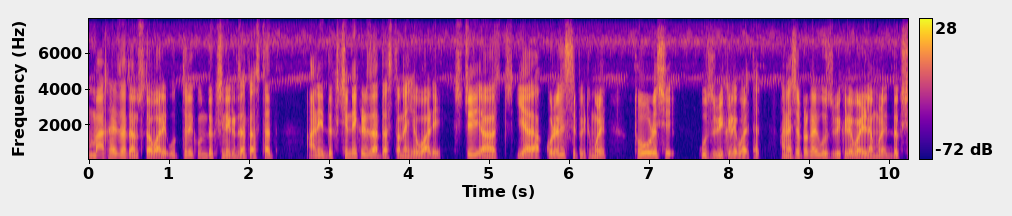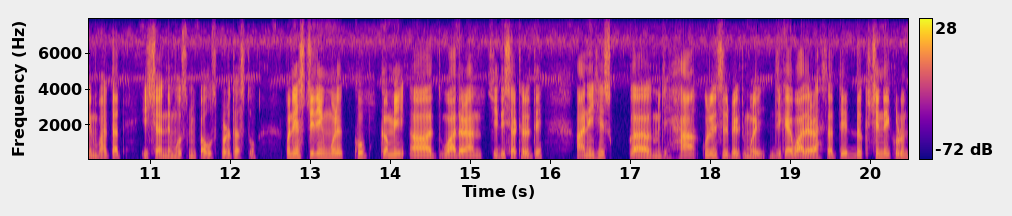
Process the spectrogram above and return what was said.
माघारी जाताना सुद्धा वारे उत्तरेकडून दक्षिणेकडे जात असतात. आणि दक्षिणेकडे जात असताना हे वारे स्टे या कोरॅलिस इफेक्टमुळे थोडेसे उजवीकडे वळतात. आणि अशा प्रकारे उजवीकडे वळल्यामुळे दक्षिण भारतात ईशान्य मोसमी पाऊस पडत असतो. पण या स्टिरिंगमुळे खूप कमी वादळांची दिशा ठरते. आणि हे म्हणजे हा कोरॅलिस इफेक्टमुळे जे काही वादळ असतात ते दक्षिणेकडून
